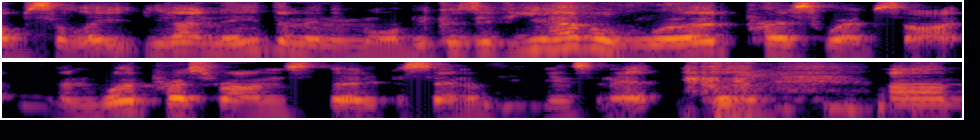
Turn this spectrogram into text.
obsolete. You don't need them anymore because if you have a WordPress website and WordPress runs 30% of the internet, um,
